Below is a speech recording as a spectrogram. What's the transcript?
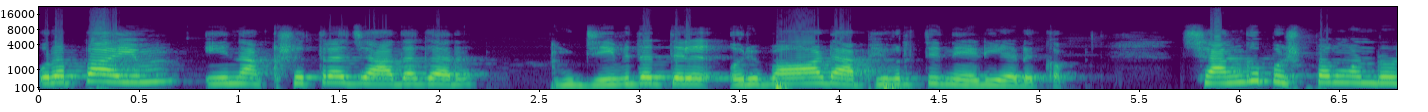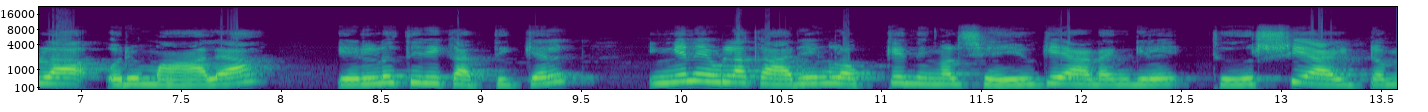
ഉറപ്പായും ഈ നക്ഷത്ര ജാതകർ ജീവിതത്തിൽ ഒരുപാട് അഭിവൃദ്ധി നേടിയെടുക്കും. ശംഖുപുഷ്പം കൊണ്ടുള്ള ഒരു മാല എള്ളുതിരി കത്തിക്കൽ ഇങ്ങനെയുള്ള കാര്യങ്ങളൊക്കെ നിങ്ങൾ ചെയ്യുകയാണെങ്കിൽ തീർച്ചയായിട്ടും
